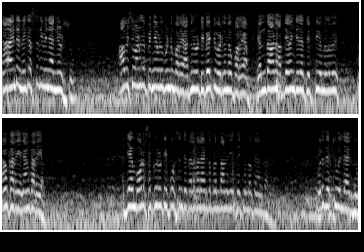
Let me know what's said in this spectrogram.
ഞാൻ അതിന്റെ നിജസ്ഥിതി പിന്നെ അന്വേഷിച്ചു. ആവശ്യമാണെങ്കിൽ പിന്നെ ഇവിടെ വീണ്ടും പറയാം. അതിനൊരു ഡിബേറ്റ് വരുന്നുണ്ടെങ്കിൽ പറയാം. എന്താണ് അദ്ദേഹം ചെയ്ത തെറ്റ് എന്നുള്ളത് നമുക്കറിയാം ഞങ്ങൾക്കറിയാം. അദ്ദേഹം ബോർഡർ സെക്യൂരിറ്റി ഫോഴ്സിന്റെ തലവനായിരുന്നപ്പോൾ എന്താണ് ചെയ്ത തെറ്റെന്നൊക്കെ ഞങ്ങൾക്കറിയാം. ഒരു തെറ്റുമില്ലായിരുന്നു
